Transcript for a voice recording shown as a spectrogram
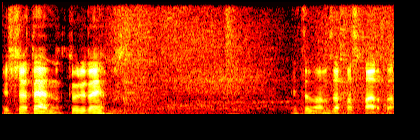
Jeszcze ten, który daje... Ja to mam zapas farta.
